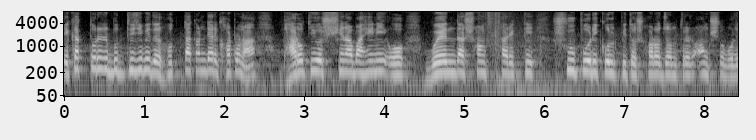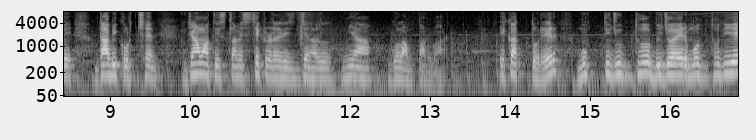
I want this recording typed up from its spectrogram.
একাত্তরের বুদ্ধিজীবীদের হত্যাকাণ্ডের ঘটনা ভারতীয় সেনাবাহিনী ও গোয়েন্দা সংস্থার একটি সুপরিকল্পিত ষড়যন্ত্রের অংশ বলে দাবি করছেন জামাত ইসলামের সেক্রেটারি জেনারেল মিয়া গোলাম পারওয়ার। একাত্তরের মুক্তিযুদ্ধ বিজয়ের মধ্য দিয়ে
